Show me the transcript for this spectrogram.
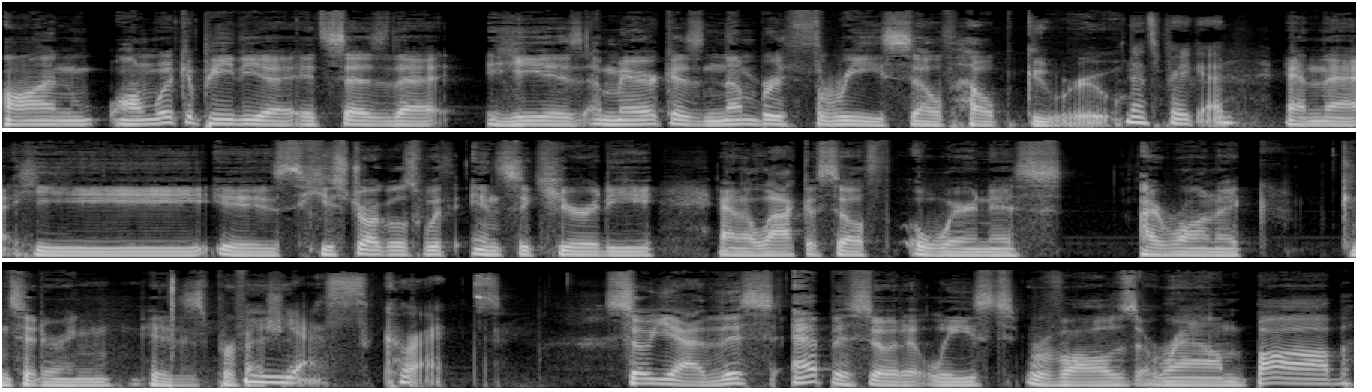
On on Wikipedia, it says that he is America's number three self help guru, That's pretty good. and that he is he struggles with insecurity and a lack of self awareness. Ironic considering his profession. Yes, correct. So yeah, this episode at least revolves around Bob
